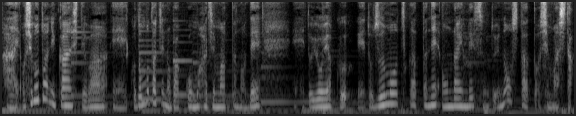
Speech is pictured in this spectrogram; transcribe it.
はい、お仕事に関しては、えー、子供たちの学校も始まったので、えーと、ようやく、えーと、Zoom を使ったね、オンラインレッスンというのをスタートしました。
